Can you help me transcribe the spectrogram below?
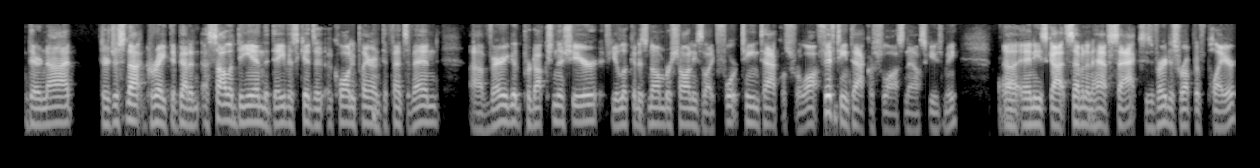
They're not. They're just not great. They've got a, a solid DN. The Davis kid's a, a quality player on defensive end. Uh, very good production this year. If you look at his numbers, Sean, he's like 14 tackles for loss, 15 tackles for loss now, excuse me. Uh, and he's got seven and a half sacks. He's a very disruptive player.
